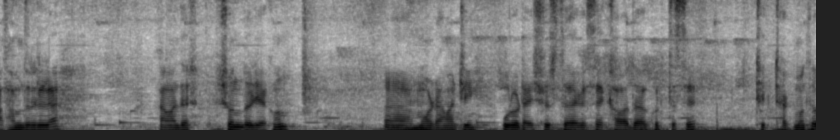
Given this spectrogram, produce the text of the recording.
আলহামদুলিল্লাহ, আমাদের সুন্দরী এখন মোটামুটি পুরোটাই সুস্থ হয়ে গেছে খাওয়া দাওয়া করতেছে ঠিকঠাক মতো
